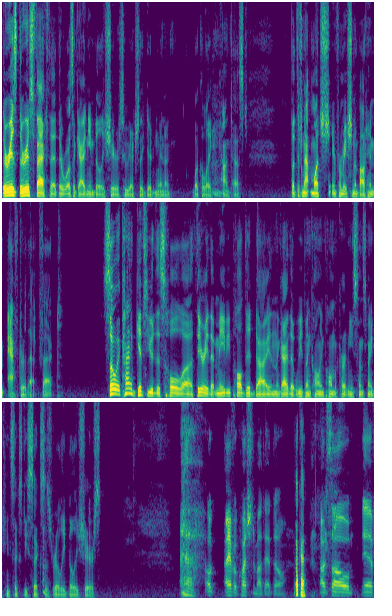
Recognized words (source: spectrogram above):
there is there is fact that there was a guy named Billy Shears who actually did win a lookalike contest, but there's not much information about him after that fact. So it kind of gives you this whole uh, theory that maybe Paul did die, and the guy that we've been calling Paul McCartney since 1966 is really Billy Shears. oh, I have a question about that though. Okay. Uh, so if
